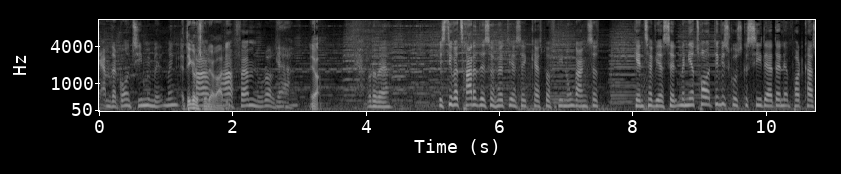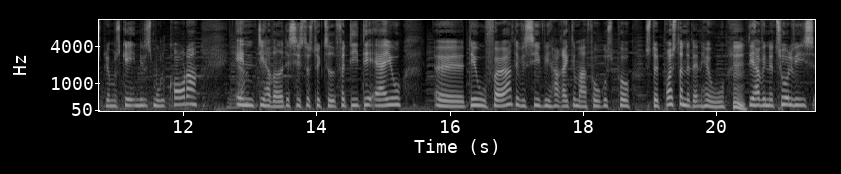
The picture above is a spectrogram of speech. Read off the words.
jamen, der går en time imellem, ikke? Ja, det kan du selvfølgelig have ret i. Bare 40 minutter. Eller Ja. sådan. Ja. Må det være. Hvis de var trætte af det, så hørte de os ikke, Kasper, fordi nogle gange så gentager vi os selv. Men jeg tror, at det vi skulle skal sige, det er, at den her podcast bliver måske en lille smule kortere, ja. end de har været det sidste stykke tid. Fordi det er jo øh, det er uge 40, det vil sige, at vi har rigtig meget fokus på støt brysterne den her uge. Mm. Det har vi naturligvis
